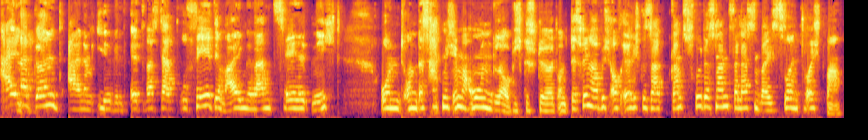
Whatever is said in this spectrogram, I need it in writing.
keiner gönnt einem irgendetwas. Der Prophet im eigenen Land zählt nicht. Und, und das hat mich immer unglaublich gestört. Und deswegen habe ich auch ehrlich gesagt ganz früh das Land verlassen, weil ich so enttäuscht war.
